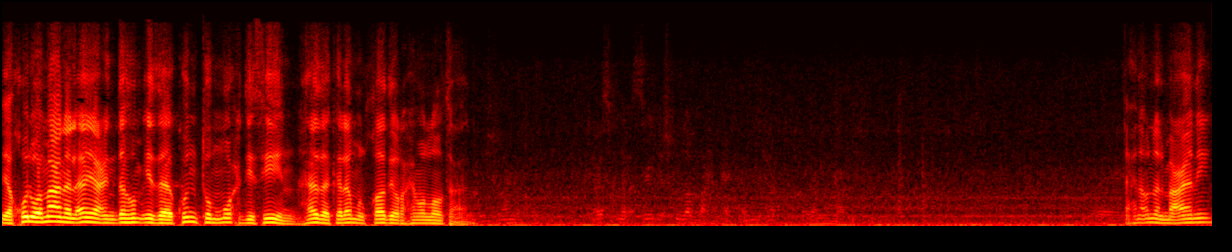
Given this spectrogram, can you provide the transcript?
يقول ومعنى الآية عندهم إذا كنتم محدثين. هذا كلام القاضي رحمه الله تعالى. إحنا قلنا المعاني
